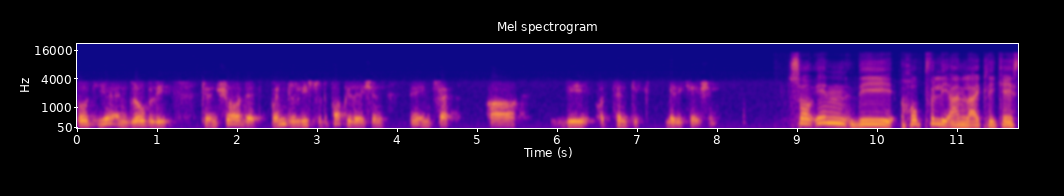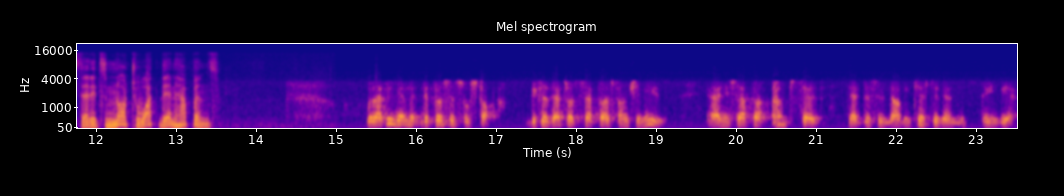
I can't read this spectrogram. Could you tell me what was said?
both here and globally, to ensure that when released to the population, they in fact are the authentic medication. So, in the hopefully unlikely case that it's not, what then happens? Well, I think then the, process will stop because that's what SAHPRA's function is. And if SAHPRA says that this has now been tested and they, they're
